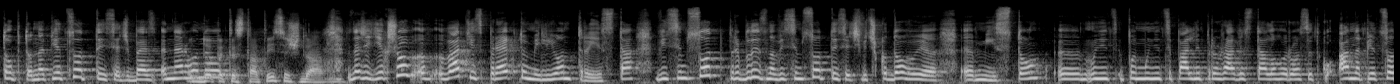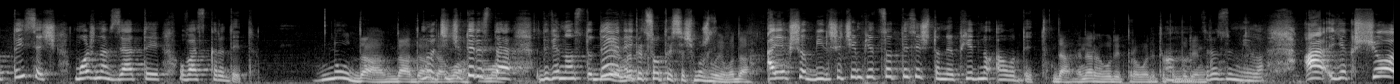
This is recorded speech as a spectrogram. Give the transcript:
Тобто на 500 тисяч без До енергоно... 500 тисяч, да. Значить, якщо вартість проекту мільйон триста, 800, приблизно 800 тисяч відшкодовує е, місто е, по муніципальній програмі сталого розвитку, а на 500 тисяч можна взяти у вас кредит. Ну да, да, да. ну, да, чи мо- мо- 499, Ні, на 500 тисяч можливо, да. а якщо більше, ніж 500 тисяч, то необхідно аудит. Да, енергоаудит проводити по будинку. зрозуміло. А якщо,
